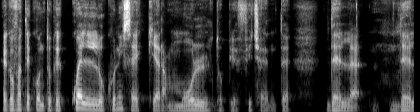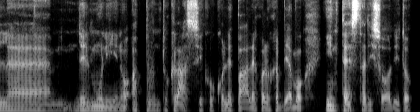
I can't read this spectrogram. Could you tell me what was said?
Ecco, fate conto che quello con i secchi era molto più efficiente del, del, del mulino, appunto, classico con le pale, quello che abbiamo in testa di solito.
